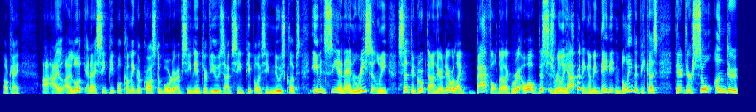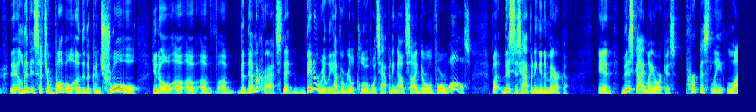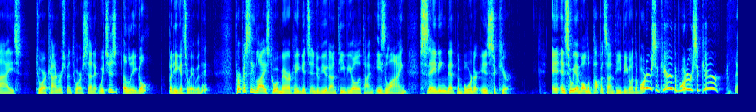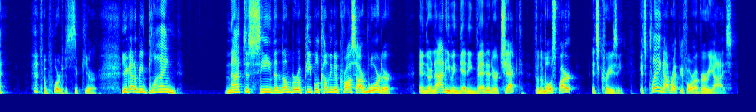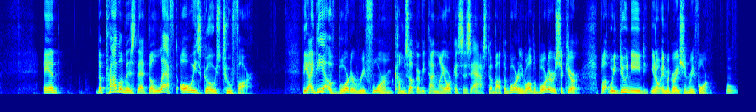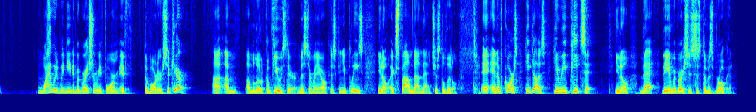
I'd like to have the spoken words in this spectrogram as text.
Okay, I, I look and I see people coming across the border. I've seen interviews, I've seen people, I've seen news clips. Even CNN recently sent a group down there and they were like baffled. They're like, oh, this is really happening. I mean, they didn't believe it because they're, they're so under, they live in such a bubble under the control you know, of, of, of the Democrats that they don't really have a real clue of what's happening outside their own four walls. But this is happening in America. And this guy, Mayorkas, purposely lies to our congressman, to our Senate, which is illegal, but he gets away with it. Purposely lies to America. He gets interviewed on TV all the time. He's lying, stating that the border is secure. And, and so we have all the puppets on TV going, the border is secure, the border is secure. the border is secure. You got to be blind not to see the number of people coming across our border. And they're not even getting vetted or checked for the most part. It's crazy. It's playing out right before our very eyes. And the problem is that the left always goes too far. The idea of border reform comes up every time Mayorkas is asked about the border. Well, the border is secure, but we do need, you know, immigration reform. Well, why would we need immigration reform if the border is secure? I'm, I'm a little confused here, Mr. Mayorkas. Can you please, you know, expound on that just a little? And, and of course, he does. He repeats it, you know, that the immigration system is broken.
